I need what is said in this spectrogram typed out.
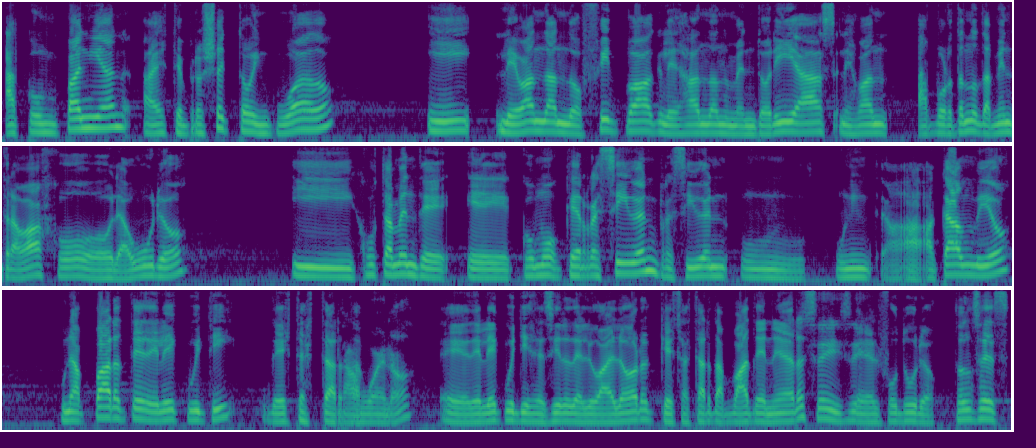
acompañan a este proyecto incubado y le van dando feedback, les van dando mentorías, les van aportando también trabajo o laburo. Y justamente, eh, ¿cómo, ¿qué reciben? Reciben un, un in- a, a cambio una parte del equity de esta startup. bueno. Eh, del equity, es decir, del valor que esa startup va a tener Sí, sí. en el futuro. Entonces,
